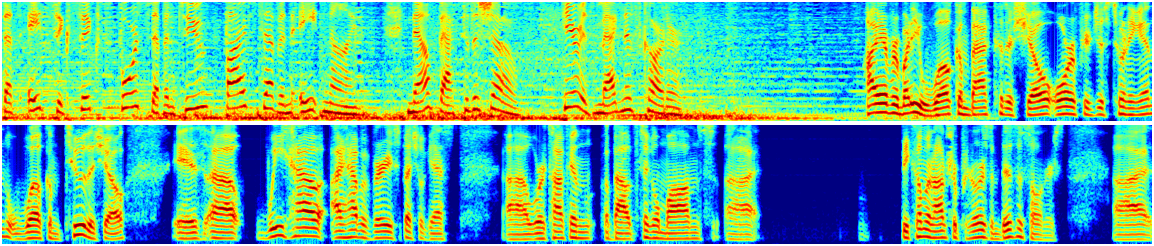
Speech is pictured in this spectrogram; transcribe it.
That's 866 472 5789. Now back to the show. Here is Magnus Carter. Hi, everybody. Welcome back to the show. Or if you're just tuning in, welcome to the show. Is uh, we have I have a very special guest. Uh, we're talking about single moms uh, becoming entrepreneurs and business owners. Uh,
